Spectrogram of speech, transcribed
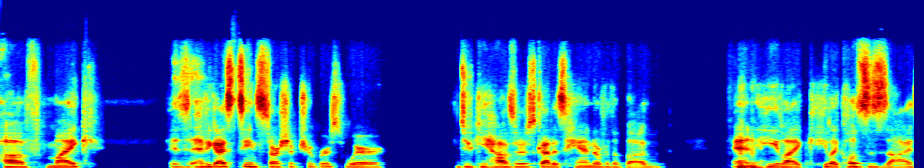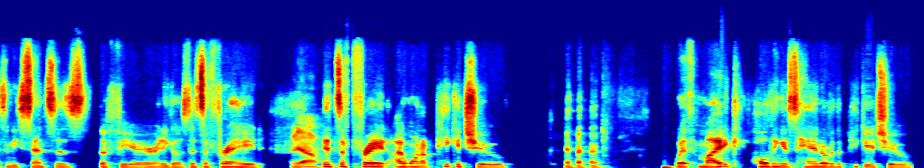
of Mike. Is have you guys seen Starship Troopers where Doogie Howser's got his hand over the bug and he like he like closes his eyes and he senses the fear and he goes, It's afraid. Yeah. It's afraid. I want a Pikachu with Mike holding his hand over the Pikachu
